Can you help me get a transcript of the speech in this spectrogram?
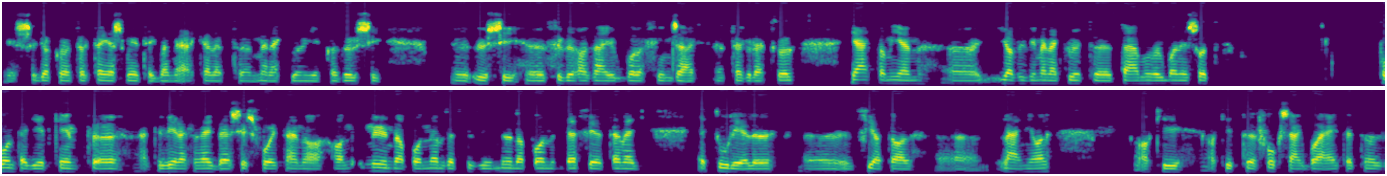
és gyakorlatilag teljes mértékben el kellett menekülniük az ősi, ősi szülőhazájukból, a Szindzsák területről. Jártam ilyen jazidi menekült táborokban, és ott pont egyébként hát véletlen egybeesés folytán a, a nőnapon, nemzetközi nőnapon beszéltem egy, egy túlélő fiatal lányjal, aki, akit fogságba ejtett az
